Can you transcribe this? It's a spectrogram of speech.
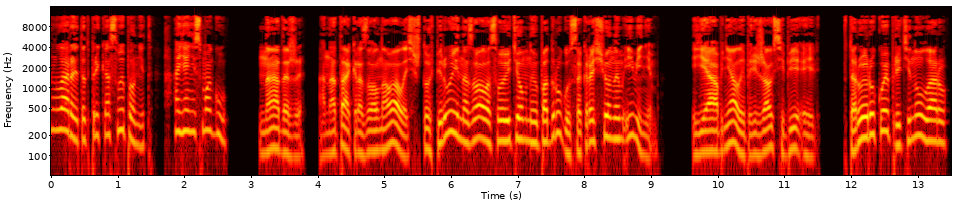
Лара этот приказ выполнит, а я не смогу. Надо же, она так разволновалась, что впервые назвала свою темную подругу сокращенным именем. Я обнял и прижал к себе Эль. Второй рукой притянул Лару.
